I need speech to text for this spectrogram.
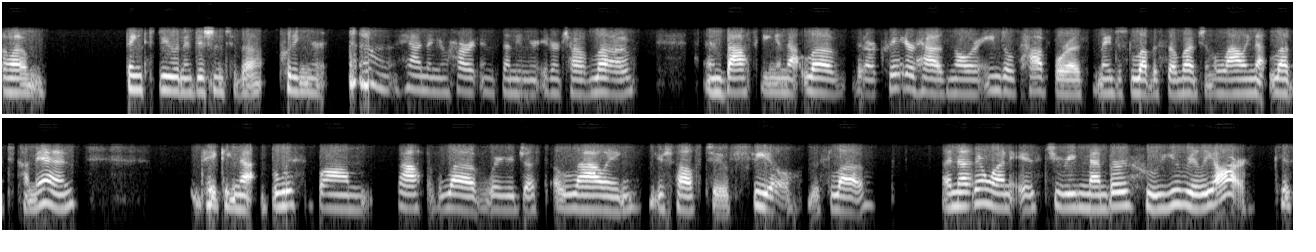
um, thing to do in addition to the putting your hand on your heart and sending your inner child love and basking in that love that our Creator has and all our angels have for us. And they just love us so much and allowing that love to come in, taking that bliss bomb bath of love where you're just allowing yourself to feel this love. Another one is to remember who you really are because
